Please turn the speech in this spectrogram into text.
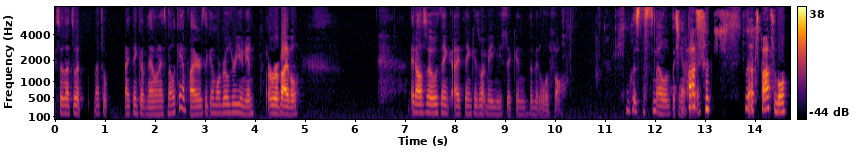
so that's what that's what I think of now when I smell a campfire is the Gilmore Girls reunion or revival. It also think I think is what made me sick in the middle of fall. Was the smell of the campfire. Poss- That's possible.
